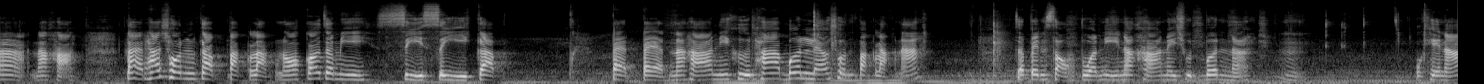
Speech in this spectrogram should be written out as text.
55 นะคะ แต่ถ้าชนกับปักหลักเนาะก็จะมี 44 กับ 88 นะคะอันนี่คือถ้าเบิ้ลแล้วชนปักหลักนะ จะเป็น2ตัวนี้นะคะในชุดเบิ้ลนะอืมโอเคนะ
